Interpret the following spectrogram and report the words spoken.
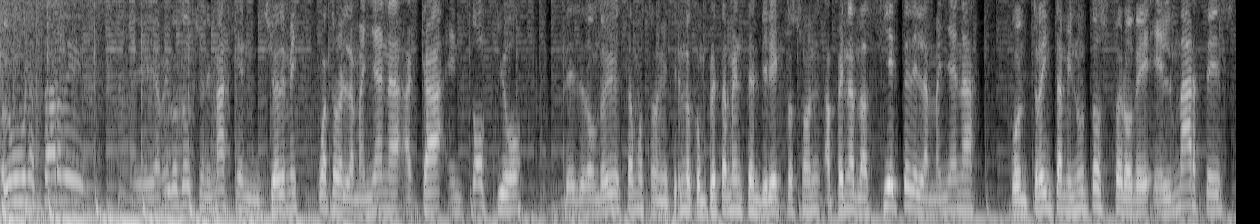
Hola, buenas tardes, eh, amigos de Autos en Imagen, Ciudad de México, 4 de la mañana, acá en Tokio, desde donde hoy estamos transmitiendo completamente en directo. Son apenas las 7 de la mañana con 30 minutos, pero de el martes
